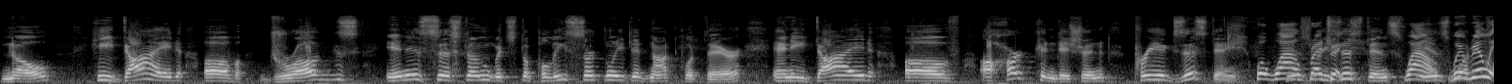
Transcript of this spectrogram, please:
No. He died of drugs in his system, which the police certainly did not put there, and he died of a heart condition pre-existing. Well, wow, His Frederick. resistance wow, is we're what really,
